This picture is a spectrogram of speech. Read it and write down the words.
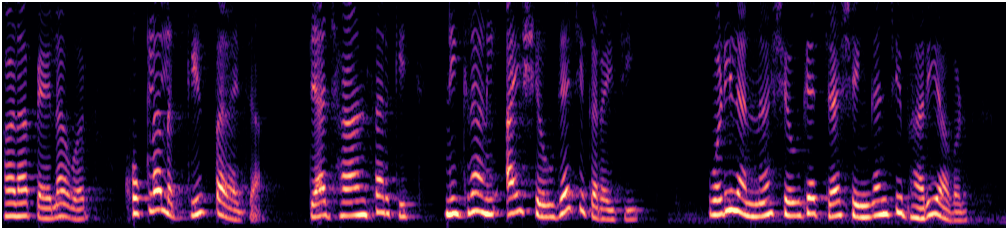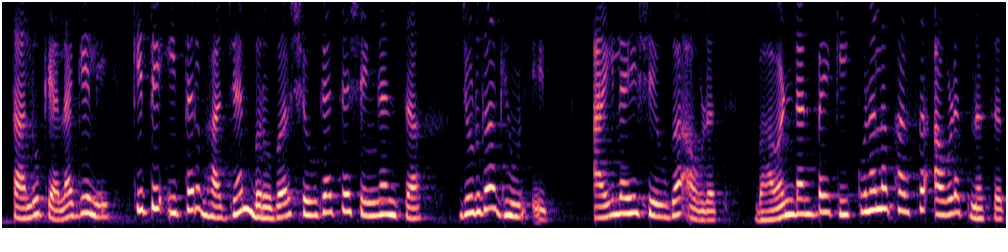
काढा प्यायल्यावर खोकला लगेच पळायचा. त्या झाडांसारखीच निघराणी आई शेवग्याची करायची. वडिलांना शेवग्याच्या शेंगांची भारी आवड. तालुक्याला गेले की ते इतर भाज्यांबरोबर शेवग्याच्या शेंगांचा जुडगा घेऊन येत. आईलाही शेवगा आवडत. भावंडांपैकी कुणाला फारसं आवडत नसत.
